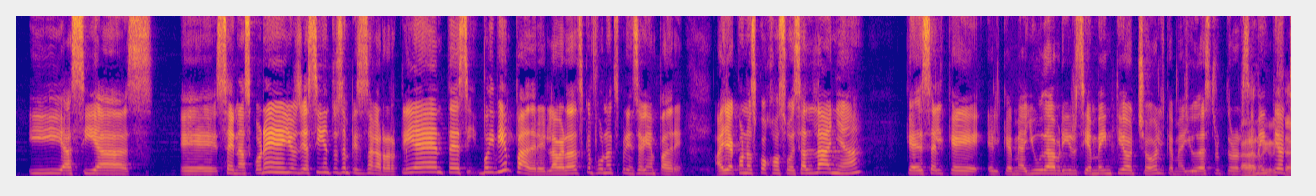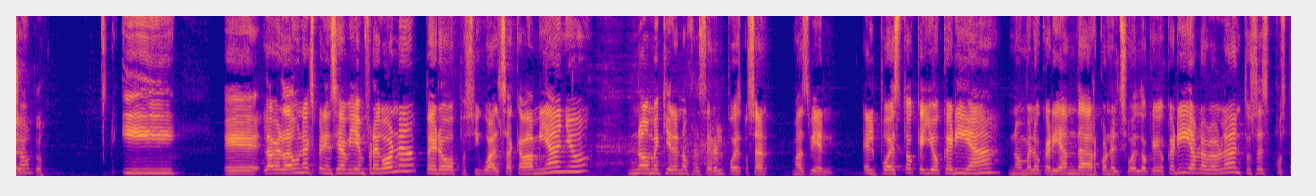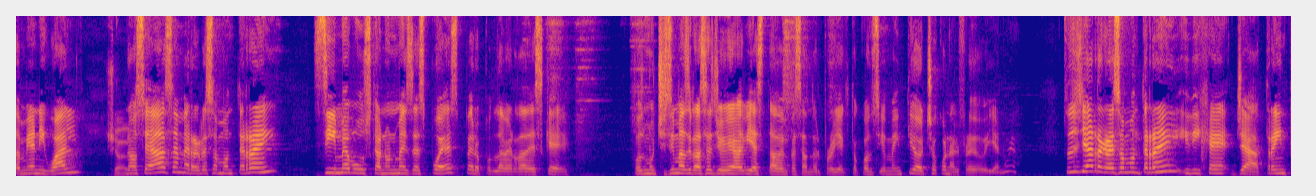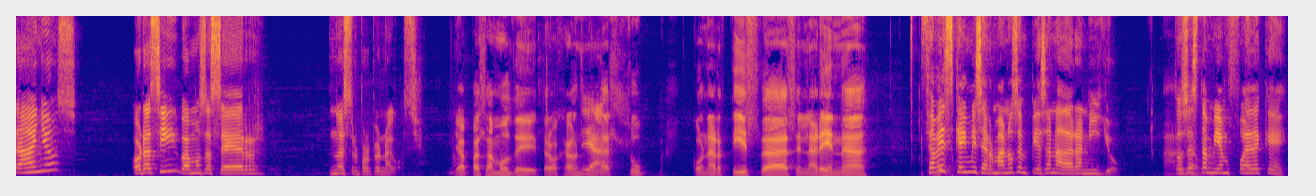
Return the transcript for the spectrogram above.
y hacías eh, cenas con ellos y así, entonces empiezas a agarrar clientes. Y, muy bien padre, la verdad es que fue una experiencia bien padre. Allá conozco a Josué Saldaña, que es el que, el que me ayuda a abrir 128, el que me ayuda a estructurar Para regresar y 128. todo. Y eh, la verdad, una experiencia bien fregona, pero pues igual, se acaba mi año, no me quieren ofrecer el puesto, o sea, más bien, el puesto que yo quería, no me lo querían dar con el sueldo que yo quería, bla, bla, bla. Entonces, pues también igual, no se hace, me regreso a Monterrey. Sí me buscan un mes después, pero pues la verdad es que, pues muchísimas gracias, yo ya había estado empezando el proyecto con 128 con Alfredo Villanueva. Entonces ya regreso a Monterrey y dije, ya, 30 años, ahora sí, vamos a hacer nuestro propio negocio. Ya pasamos de trabajar en Ya. una sub- con artistas, en la arena. ¿Sabes qué? Y mis hermanos empiezan a dar anillo. Ah, Entonces también fue de que,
